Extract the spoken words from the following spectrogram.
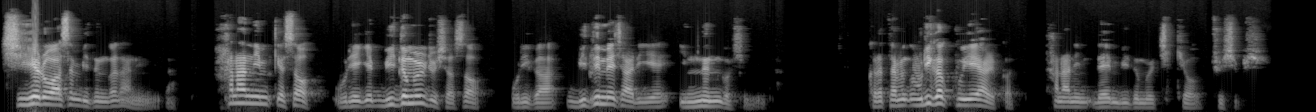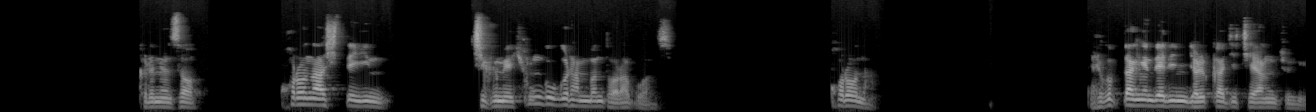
지혜로 와서 믿은 건 아닙니다. 하나님께서 우리에게 믿음을 주셔서 우리가 믿음의 자리에 있는 것입니다. 그렇다면 우리가 구해야 할 것, 하나님 내 믿음을 지켜 주십시오. 그러면서 코로나 시대인 지금의 형국을 한번 돌아보아서 코로나, 애굽 땅에 내린 열 가지 재앙 중에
